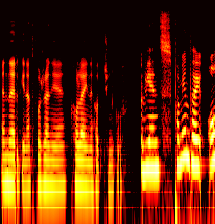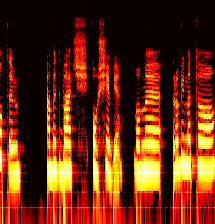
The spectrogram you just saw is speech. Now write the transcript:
energię na tworzenie kolejnych odcinków. Więc pamiętaj o tym, aby dbać o siebie, bo my robimy to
